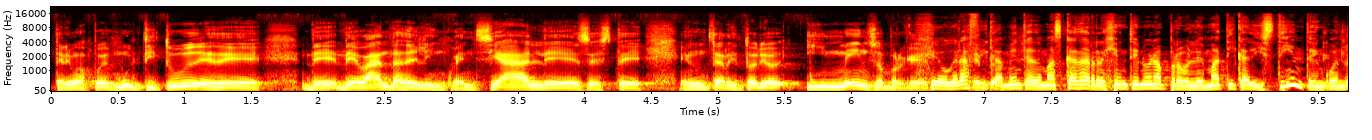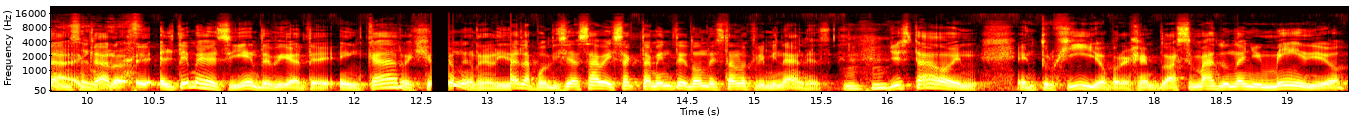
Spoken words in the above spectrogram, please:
tenemos pues multitudes de, de, de bandas delincuenciales este, en un territorio inmenso. porque Geográficamente, además, cada región tiene una problemática distinta en cuanto a inseguridad. Claro, el tema es el siguiente, fíjate, en cada región en realidad la policía sabe exactamente dónde están los criminales. Yo he estado en, en, Trujillo, por ejemplo, hace más de un año y medio,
